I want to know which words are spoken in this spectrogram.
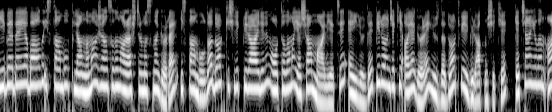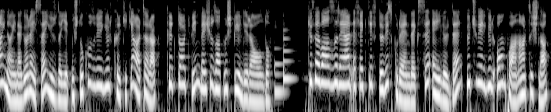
İBB'ye bağlı İstanbul Planlama Ajansı'nın araştırmasına göre İstanbul'da 4 kişilik bir ailenin ortalama yaşam maliyeti Eylül'de bir önceki aya göre %4,62, geçen yılın aynı ayına göre ise %79,42 artarak 44.561 lira oldu. TÜFE bazlı reel efektif döviz kuru endeksi Eylül'de 3,10 puan artışla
